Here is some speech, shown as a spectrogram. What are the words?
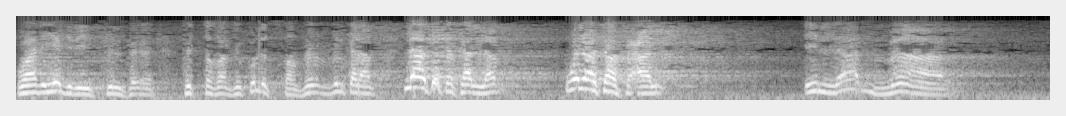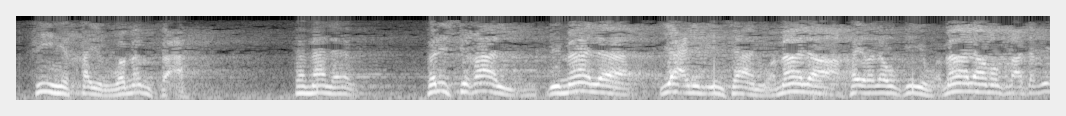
وهذا يجري في في التصرف في كل التصرف في الكلام. لا تتكلم ولا تفعل إلا ما فيه خير ومنفعة. فما لا فالاشتغال بما لا يعني الإنسان وما لا خير له فيه وما لا مصلحة فيه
